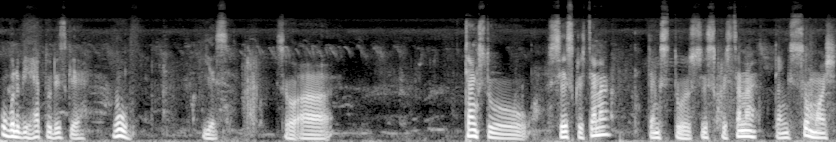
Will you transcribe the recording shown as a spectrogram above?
we're going to be help to this girl. Woo. Yes. So, uh, thanks to Sis Christina. Thanks to Sis Christina. Thanks so much.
